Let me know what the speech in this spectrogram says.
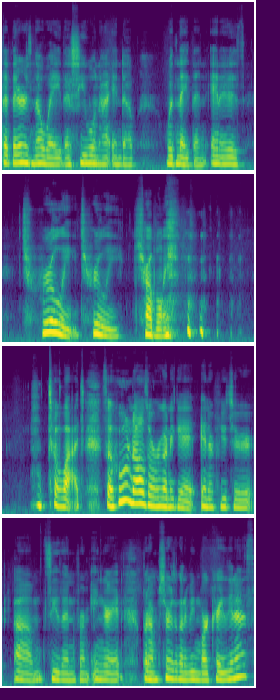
that there is no way that she will not end up with Nathan. And it is truly, truly troubling to watch. So who knows what we're going to get in a future um, season from Ingrid, but I'm sure there's going to be more craziness.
